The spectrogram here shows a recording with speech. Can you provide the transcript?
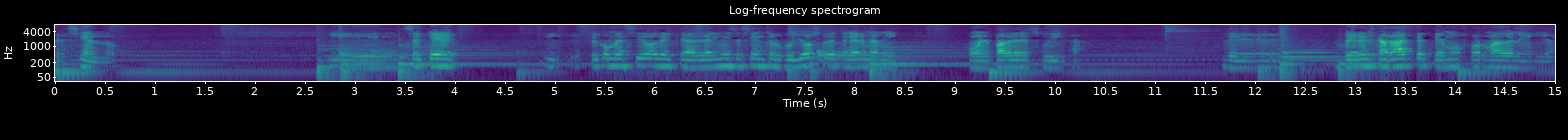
creciendo. Y sé que estoy convencido de que Aleini se siente orgulloso de tenerme a mí como el padre de su hija, de ver el carácter que hemos formado en ellas,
